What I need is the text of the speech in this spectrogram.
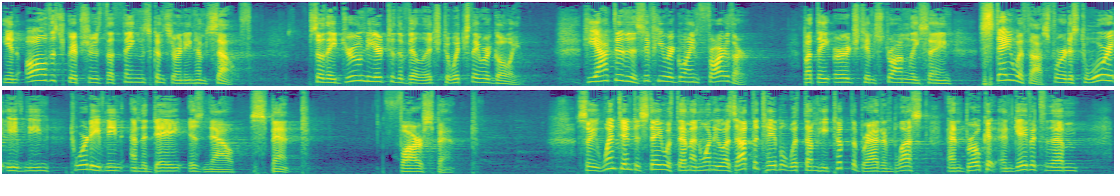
in all the scriptures the things concerning himself. So they drew near to the village to which they were going. He acted as if he were going farther, but they urged him strongly, saying, Stay with us, for it is toward evening toward evening, and the day is now spent, far spent. So he went in to stay with them, and when he was at the table with them, he took the bread and blessed and broke it and gave it to them,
